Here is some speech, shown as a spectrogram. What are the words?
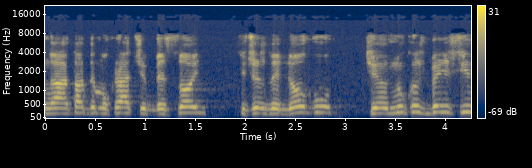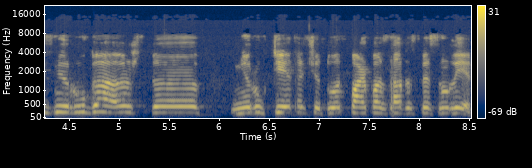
nga ata demokratë që besojnë, siç është dhe Logu, që nuk është berishizmi rruga, është një rrugë tjetër që duhet parë pas datës 15.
